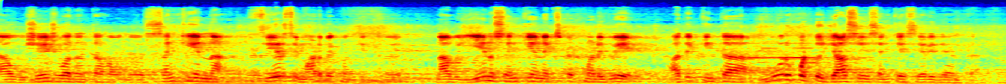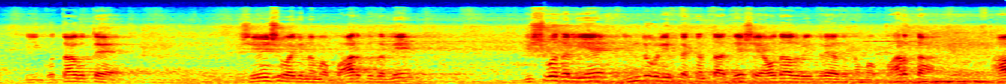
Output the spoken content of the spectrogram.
ನಾವು ವಿಶೇಷವಾದಂತಹ ಒಂದು ಸಂಖ್ಯೆಯನ್ನು ಸೇರಿಸಿ ಮಾಡಬೇಕು ಅಂತಿದ್ವಿ. ನಾವು ಏನು ಸಂಖ್ಯೆಯನ್ನು ಎಕ್ಸ್ಪೆಕ್ಟ್ ಮಾಡಿದ್ವಿ, ಅದಕ್ಕಿಂತ ಮೂರು ಪಟ್ಟು ಜಾಸ್ತಿ ಸಂಖ್ಯೆ ಸೇರಿದೆ ಅಂತ. ಈಗ ಗೊತ್ತಾಗುತ್ತೆ, ವಿಶೇಷವಾಗಿ ನಮ್ಮ ಭಾರತದಲ್ಲಿ, ವಿಶ್ವದಲ್ಲಿಯೇ ಹಿಂದೂಗಳಿರ್ತಕ್ಕಂಥ ದೇಶ ಯಾವುದಾದ್ರೂ ಇದ್ದರೆ ಅದು ನಮ್ಮ ಭಾರತ. ಆ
